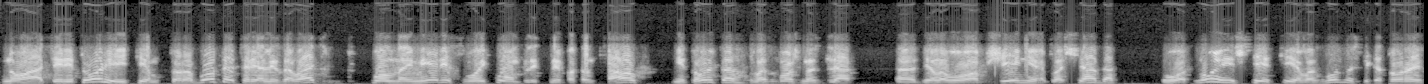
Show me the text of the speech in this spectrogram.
ну а территории тем, кто работает, реализовать в полной мере свой комплексный потенциал, не только возможность для э, делового общения, площадок, вот, ну и все те возможности, которые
